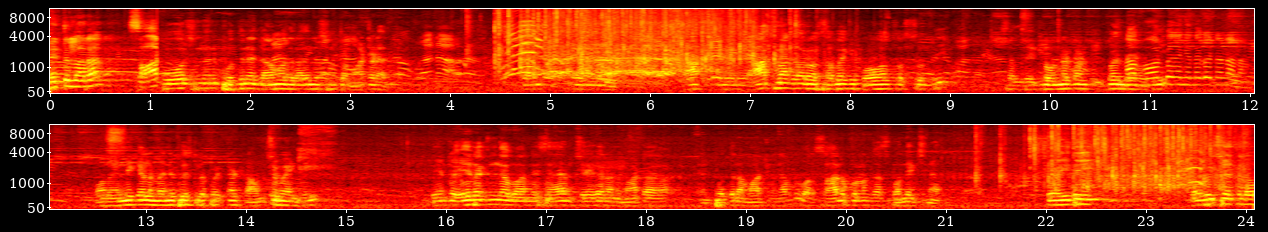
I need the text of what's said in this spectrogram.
మిత్రులారా పోవాల్సిందని పొద్దునే దామోదర రాజనరసింహతో మాట్లాడాను ఆత్మగౌరవ సభకి పోవాల్సి వస్తుంది. అసలు దీంట్లో ఉన్నటువంటి ఇబ్బంది? మన ఎన్నికల మేనిఫెస్టోలో పెట్టినట్టు అంశం ఏంటి? దీంట్లో ఏ రకంగా వారిని సాయం చేయగలన్న మాట నేను పొద్దున మాట్లాడినప్పుడు వారు సానుకూలంగా స్పందించినారు. సో ఇది భవిష్యత్తులో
